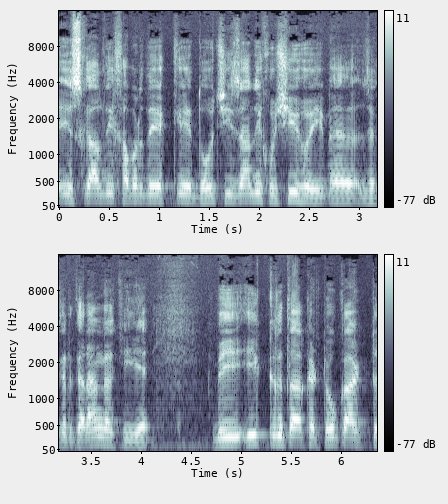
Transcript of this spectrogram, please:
ਇਸ ਗੱਲ ਦੀ ਖਬਰ ਦੇਖ ਕੇ ਦੋ ਚੀਜ਼ਾਂ ਦੀ ਖੁਸ਼ੀ ਹੋਈ। ਮੈਂ ਜ਼ਿਕਰ ਕਰਾਂਗਾ ਕੀ ਹੈ ਵੀ ਇੱਕ ਤਾਂ ਘੱਟੋ ਘੱਟ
